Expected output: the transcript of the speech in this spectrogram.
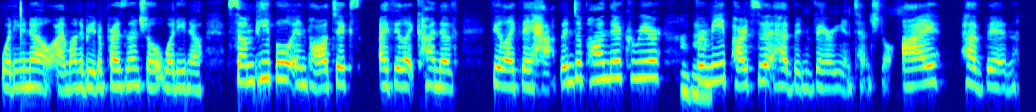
What do you know? I want to be the presidential. What do you know? Some people in politics, I feel like kind of feel like they happened upon their career. Mm-hmm. For me, parts of it have been very intentional. I have been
